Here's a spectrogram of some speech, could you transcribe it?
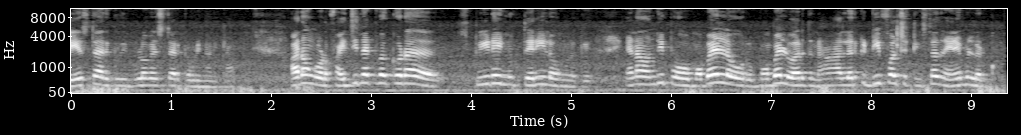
வேஸ்ட்டாக இருக்குது இவ்வளோ வேஸ்ட்டாக இருக்குது அப்படின்னு நினைக்கலாம். ஆனால் உங்களோட ஃபைவ் ஜி நெட்ஒர்க்கோட ஸ்பீடே இன்னும் தெரியல உங்களுக்கு. ஏன்னா வந்து இப்போது மொபைலில் ஒரு மொபைல் வருதுன்னா அதில் இருக்க டிஃபால்ட் செட்டிங்ஸ் தான் அது எனேபிள் இருக்கும்.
